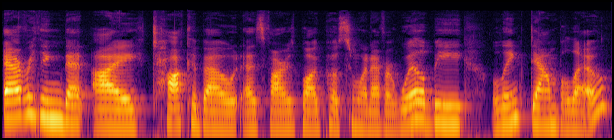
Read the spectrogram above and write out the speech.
everything that I talk about as far as blog posts and whatever will be linked down below.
